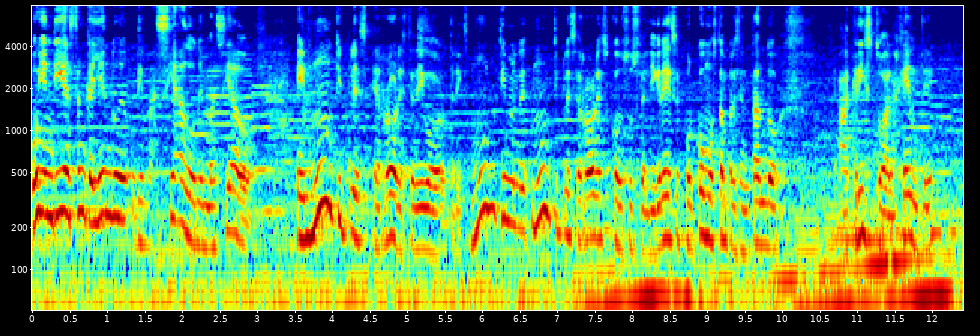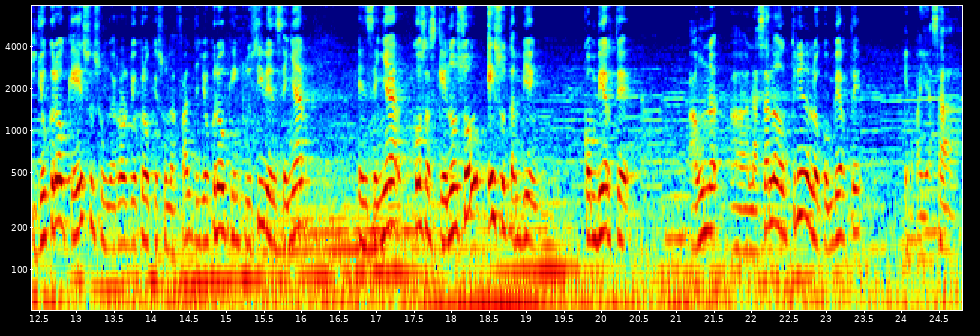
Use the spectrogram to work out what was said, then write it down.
hoy en día están cayendo demasiado, demasiado en múltiples errores, te digo, Trix, múltiples, múltiples errores con sus feligreses por cómo están presentando a Cristo a la gente. Y yo creo que eso es un error, yo creo que es una falta, yo creo que inclusive enseñar, enseñar cosas que no son, eso también convierte a, una, a la sana doctrina, lo convierte en payasada.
